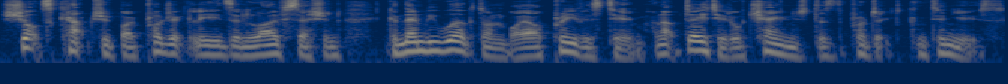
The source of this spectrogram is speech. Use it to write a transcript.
Shots captured by project leads in a live session can then be worked on by our previs team and updated or changed as the project continues.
